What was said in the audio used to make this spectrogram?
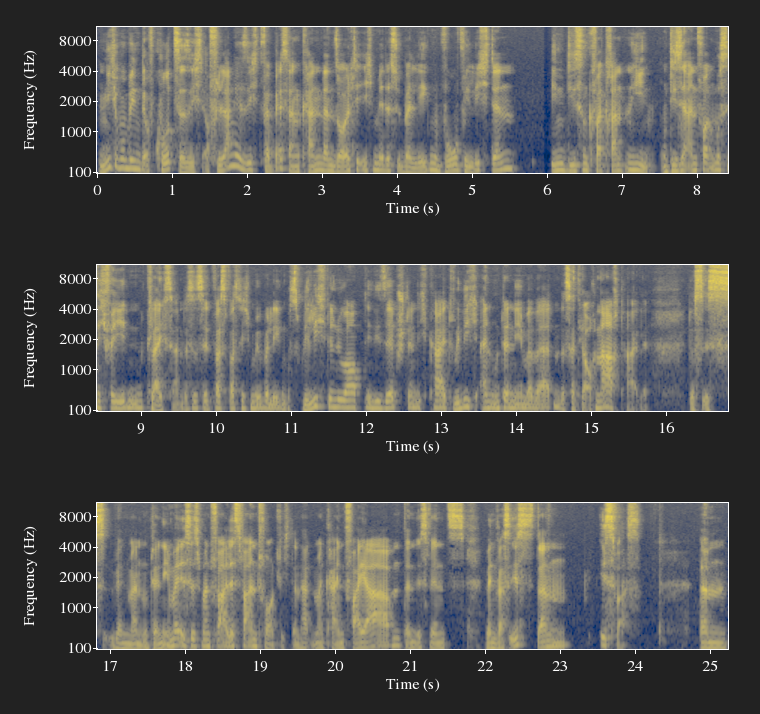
nicht unbedingt auf kurze Sicht, auf lange Sicht verbessern kann, dann sollte ich mir das überlegen, wo will ich denn in diesen Quadranten hin? Und diese Antwort muss nicht für jeden gleich sein. Das ist etwas, was ich mir überlegen muss. Will ich denn überhaupt in die Selbstständigkeit? Will ich ein Unternehmer werden? Das hat ja auch Nachteile. Das ist, wenn man Unternehmer ist, ist man für alles verantwortlich. Dann hat man keinen Feierabend, dann ist, wenn's, wenn was ist, dann ist was. Ähm,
